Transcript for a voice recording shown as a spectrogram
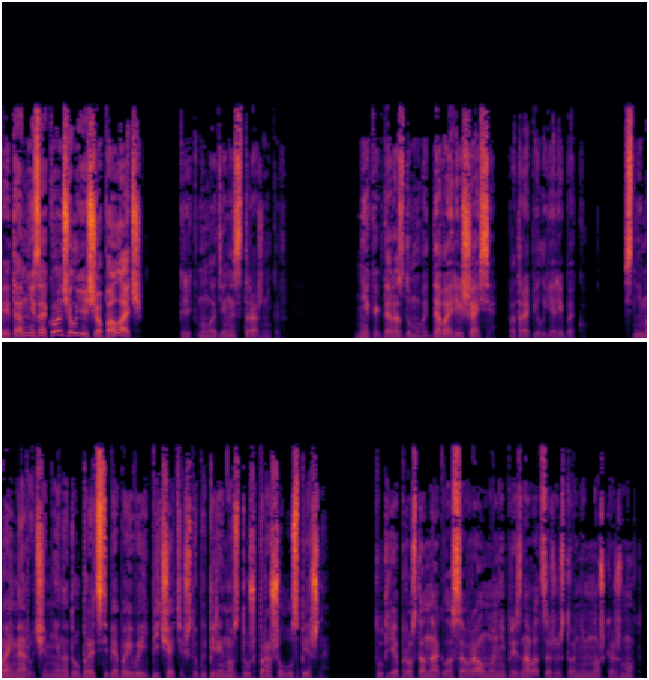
«Ты там не закончил еще, палач?» — крикнул один из стражников. «Некогда раздумывать, давай, решайся», — поторопил я Ребекку. «Снимай наручи, мне надо убрать с тебя боевые печати, чтобы перенос душ прошел успешно». Тут я просто нагло соврал, но не признаваться же, что немножко жмот.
